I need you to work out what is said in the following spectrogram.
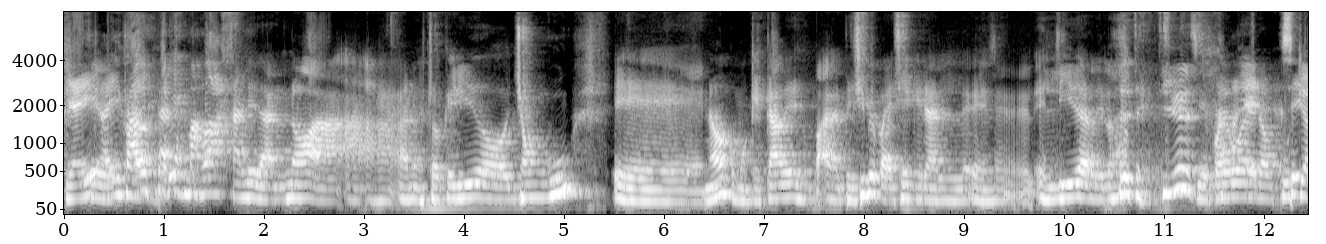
Y ahí- Eh, ahí- cada vez tareas más bajas le dan, ¿no? A, a- nuestro querido Jong-Woo, eh, ¿no? Como que cada vez, al principio parecía que era el, el- el líder de los detectives y después, bueno, Sí, eh,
